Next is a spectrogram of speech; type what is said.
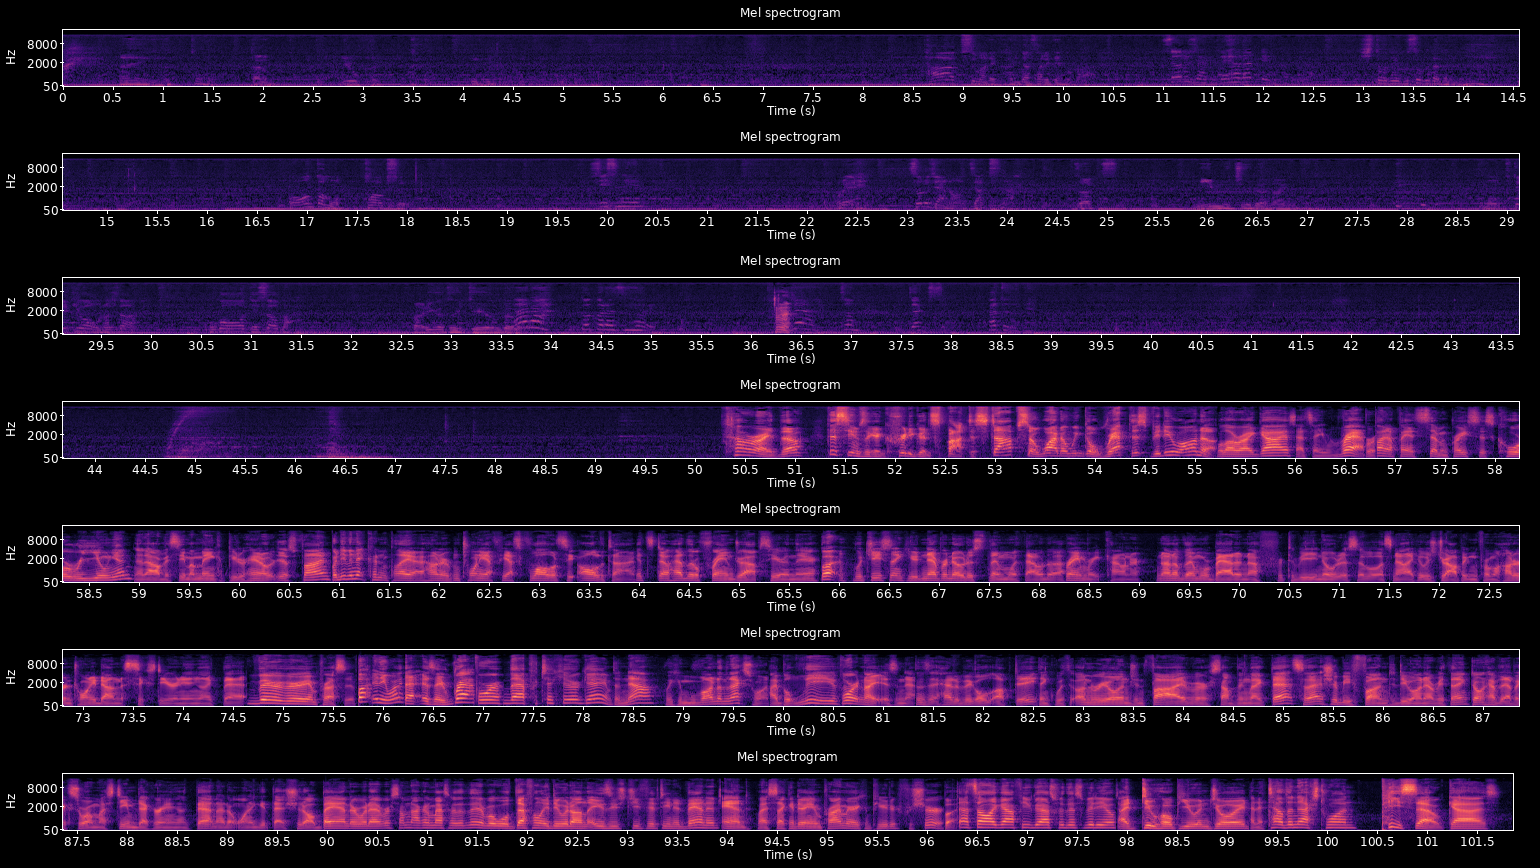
ソルジャーのザックスなザックス任務中ではないのか 目的は同じだ。ここを手伝おうか。ありがたい提案だあら心強い。じゃあゾンザックス後でね。Alright, though. This seems like a pretty good spot to stop, so why don't we go wrap this video on up? Well, alright guys, that's a wrap for Final Fantasy VII Crisis Core Reunion. And obviously my main computer handled it just fine, but even it couldn't play at 120 FPS flawlessly all the time. It still had little frame drops here and there. But with G-Sync, you'd never notice them without a frame rate counter. None of them were bad enough to be noticeable. It's not like it was dropping from 120 down to 60 or anything like that. Very, very impressive. But anyway, that is a wrap for that particular game. So now we can move on to the next one. I believe Fortnite is next, since it had a big old update. I think with Unreal Engine 5 or something like that. So that should be fun to do on everything. Don't have the Epic Store on my Steam Deck or anything like that, and I don't want to get that shit all banned or whatever, so I'm not going to mess with it there, but we'll definitely do it on the Asus G15 Advantage and my secondary and primary computer for sure. But that's all I got for you guys for this video. I do hope you enjoyed, and until the next one, peace out, guys.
